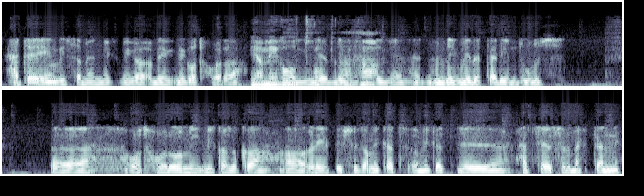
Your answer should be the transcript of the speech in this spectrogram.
Hát én visszamennék még, a, még, még otthonra. Ja, még Tehát otthonra, mielőtt- aha. Igen, hát még mielőtt elindulsz, uh, otthonról mi, mik azok a, a lépések, amiket, amiket uh, hát célszerű megtenni.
